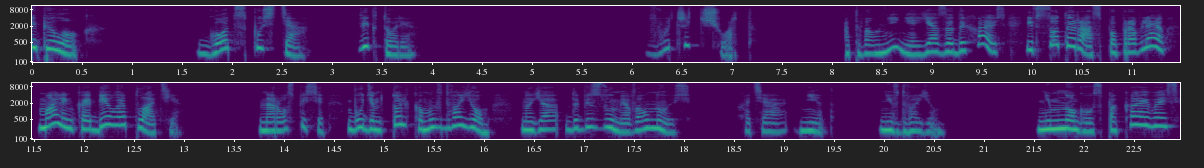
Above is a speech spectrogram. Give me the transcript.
Эпилог. Год спустя. Виктория. Вот же черт! От волнения я задыхаюсь и в сотый раз поправляю маленькое белое платье. На росписи будем только мы вдвоем, но я до безумия волнуюсь. Хотя нет, не вдвоем. Немного успокаиваясь,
